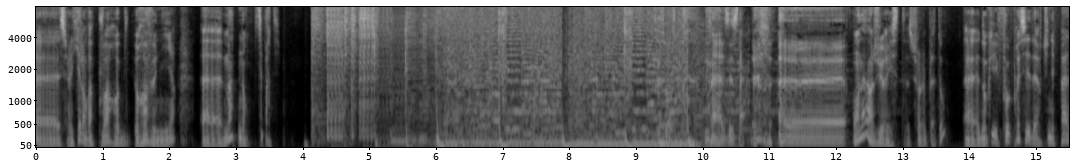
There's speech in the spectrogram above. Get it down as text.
euh, sur lesquels on va pouvoir re- revenir. Maintenant, c'est parti. Ah, c'est ça. Euh, on a un juriste sur le plateau. Euh, donc il faut préciser d'ailleurs, tu n'es pas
